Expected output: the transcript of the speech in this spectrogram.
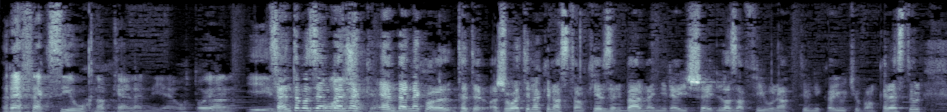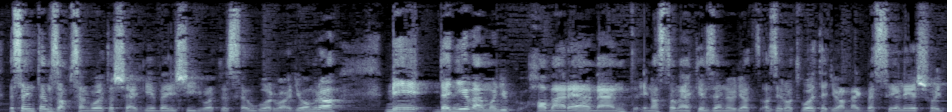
reflexióknak kell lennie, ott olyan én Szerintem az embernek, embernek való, tehát a Zsoltinak én azt tudom képzelni, bármennyire is egy laza fiúnak tűnik a YouTube-on keresztül, de szerintem zapszem volt a seggébe, és így volt összeugorva a gyomra. Mé, de nyilván mondjuk, ha már elment, én azt tudom elképzelni, hogy az- azért ott volt egy olyan megbeszélés, hogy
